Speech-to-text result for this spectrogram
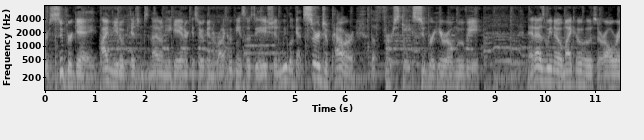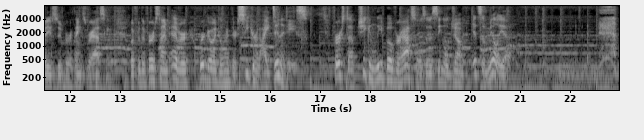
We're super gay. I'm Nito Kitch, and tonight on the Gay Anarchist Yoga and Erotic Cooking Association, we look at Surge of Power, the first gay superhero movie. And as we know, my co hosts are already super, thanks for asking. But for the first time ever, we're going to learn their secret identities. First up, she can leap over assholes in a single jump. It's Amelia.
